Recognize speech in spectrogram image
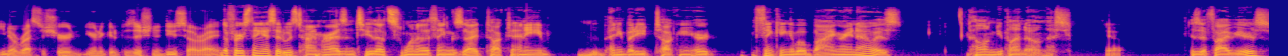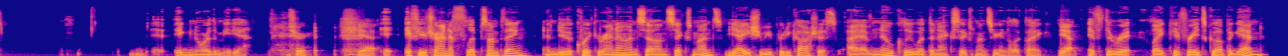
you know rest assured you're in a good position to do so right The first thing I said was time horizon too. That's one of the things I talk to any anybody talking or thinking about buying right now is how long do you plan to own this? Yeah. Is it five years? Ignore the media. sure Yeah. If you're trying to flip something and do a quick reno and sell in six months, yeah, you should be pretty cautious. I have no clue what the next six months are going to look like. Yeah. If the ra- like if rates go up again,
